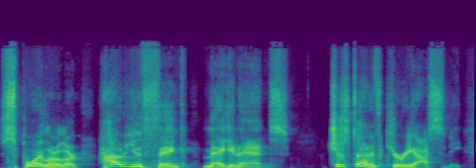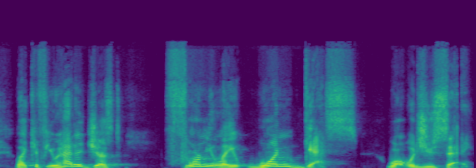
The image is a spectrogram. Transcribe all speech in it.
Spoiler alert. How do you think Megan ends? Just out of curiosity. Like if you had to just formulate one guess, what would you say?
